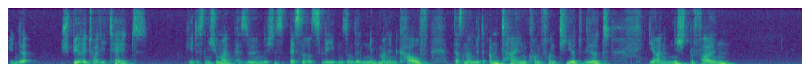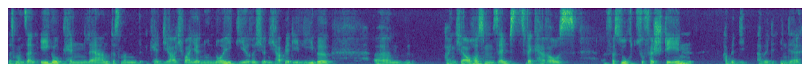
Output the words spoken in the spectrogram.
In der Spiritualität geht es nicht um ein persönliches, besseres Leben, sondern nimmt man in Kauf, dass man mit Anteilen konfrontiert wird, die einem nicht gefallen, dass man sein Ego kennenlernt, dass man kennt, ja, ich war ja nur neugierig und ich habe ja die Liebe ähm, eigentlich auch aus dem Selbstzweck heraus versucht zu verstehen, aber, die, aber in der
